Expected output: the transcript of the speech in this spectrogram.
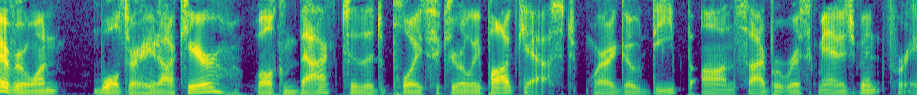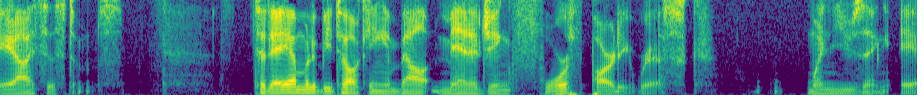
Hey everyone, Walter Haydock here. Welcome back to the Deployed Securely podcast, where I go deep on cyber risk management for AI systems. Today I'm going to be talking about managing fourth party risk when using AI.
